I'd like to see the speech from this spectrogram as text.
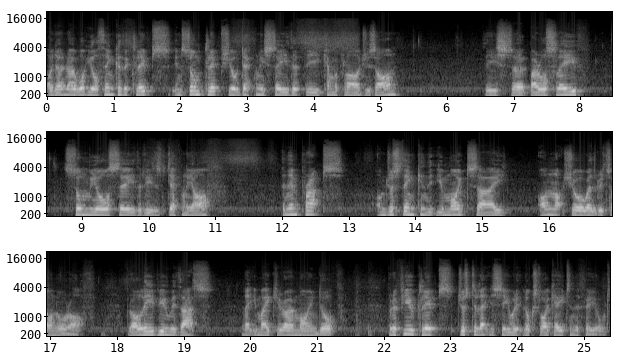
I don't know what you'll think of the clips. In some clips you'll definitely see that the camouflage is on. This uh, barrel sleeve. Some you'll see that it is definitely off. And then perhaps I'm just thinking that you might say I'm not sure whether it's on or off. But I'll leave you with that. Let you make your own mind up. But a few clips just to let you see what it looks like out in the field.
